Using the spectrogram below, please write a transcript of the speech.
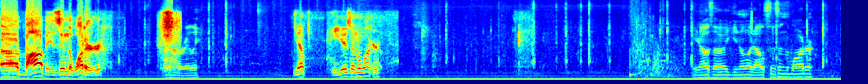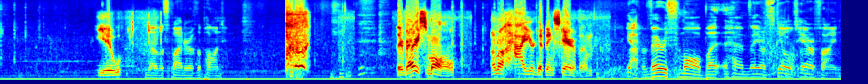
Uh, Bob is in the water. Not really. Yep, he is in the water. You know, so you know what else is in the water? You. No, the spider of the pond. They're very small. I don't know how you're getting scared of them. Yeah, very small, but um, they are still terrifying.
